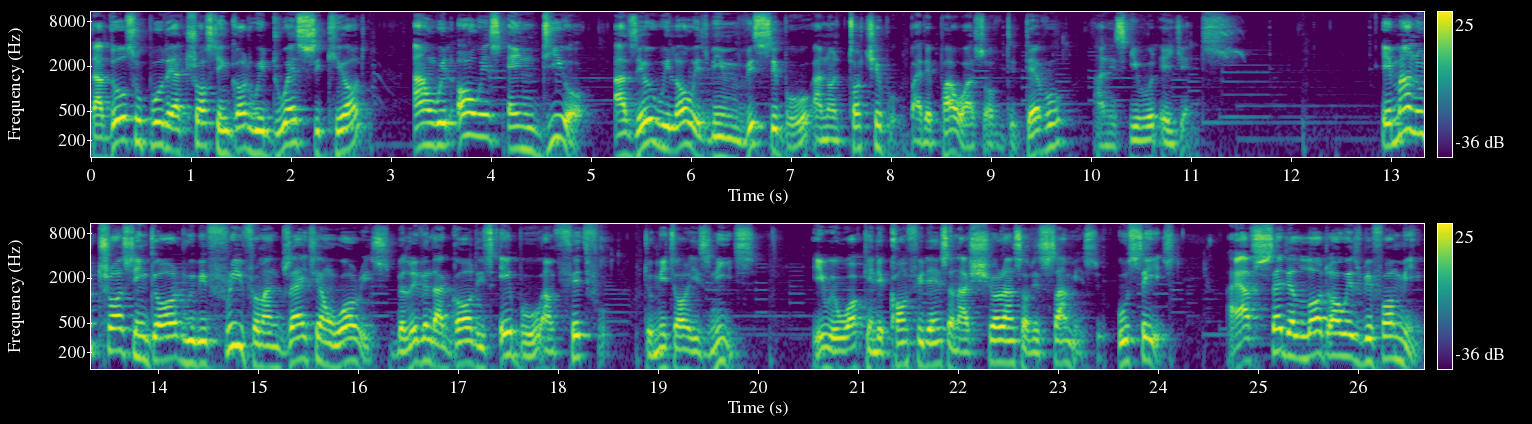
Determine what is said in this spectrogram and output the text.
that those who put their trust in God will dwell secured and will always endure, as they will always be invisible and untouchable by the powers of the devil and his evil agents. A man who trusts in God will be free from anxiety and worries, believing that God is able and faithful to meet all his needs. He will walk in the confidence and assurance of the psalmist who says, I have set the Lord always before me.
